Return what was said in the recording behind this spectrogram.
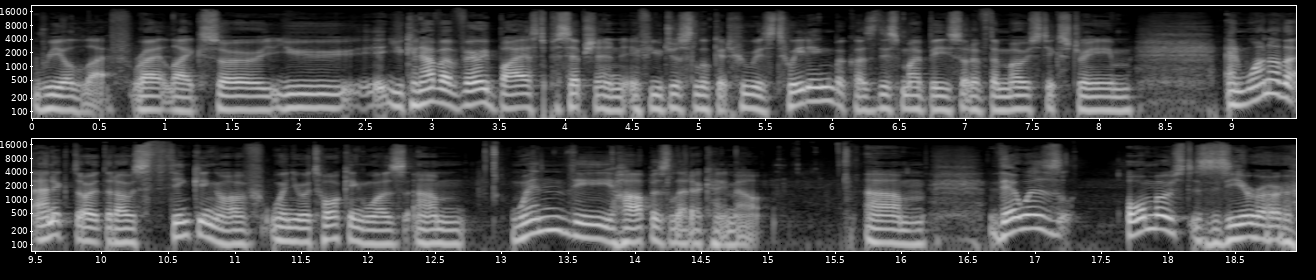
real life, right? Like, so you you can have a very biased perception if you just look at who is tweeting, because this might be sort of the most extreme. And one other anecdote that I was thinking of when you were talking was um, when the Harper's letter came out. Um, there was almost zero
